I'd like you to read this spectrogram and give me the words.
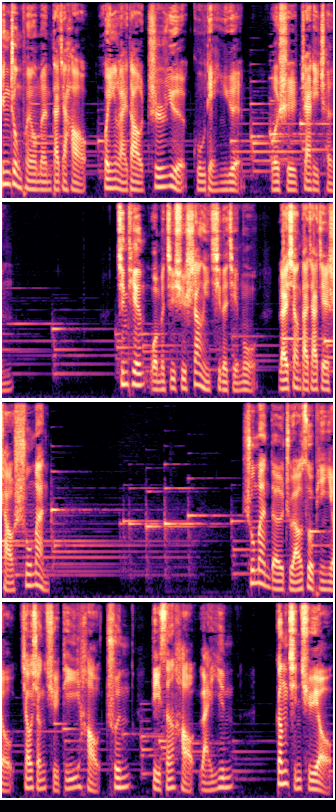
听众朋友们，大家好，欢迎来到知乐古典音乐，我是翟立晨。今天我们继续上一期的节目，来向大家介绍舒曼。舒曼的主要作品有交响曲第一号《春》，第三号《莱茵》，钢琴曲有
